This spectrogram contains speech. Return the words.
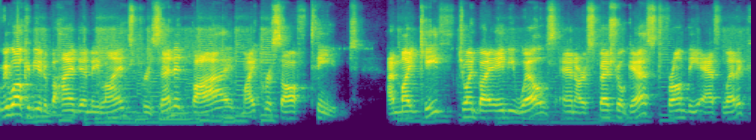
We welcome you to Behind Enemy Lines, presented by Microsoft Teams. I'm Mike Keith, joined by Amie Wells, and our special guest from The Athletic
